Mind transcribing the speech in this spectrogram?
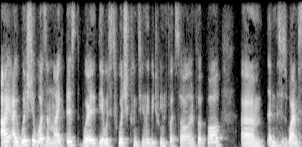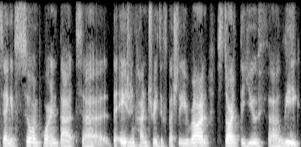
I, I wish it wasn't like this, where they would switch continually between futsal and football. Um, and this is why I'm saying it's so important that uh, the Asian countries, especially Iran, start the youth uh, league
